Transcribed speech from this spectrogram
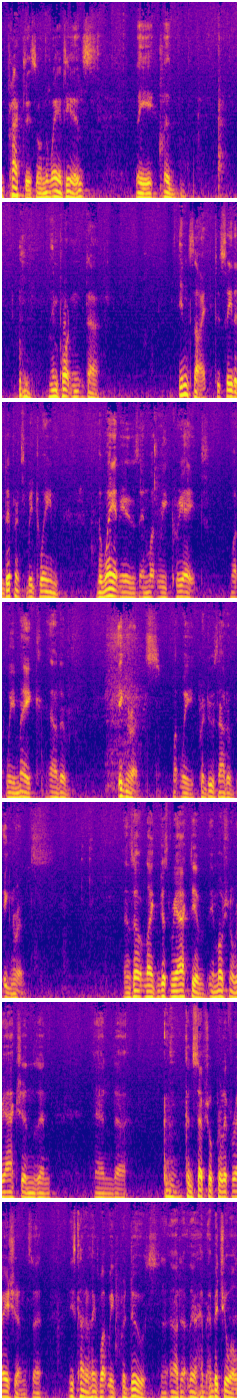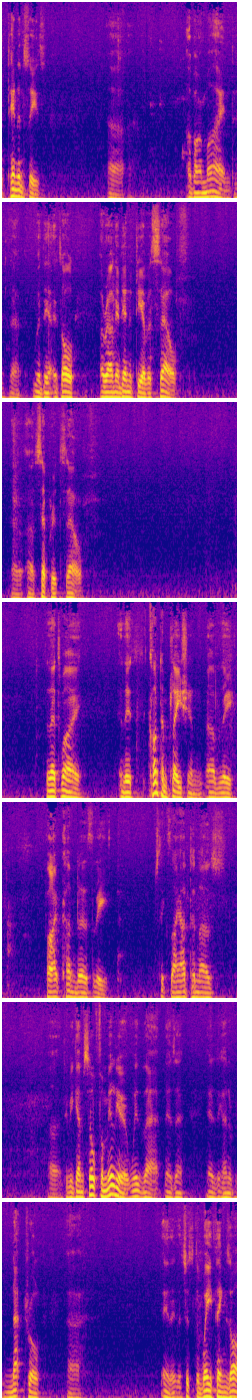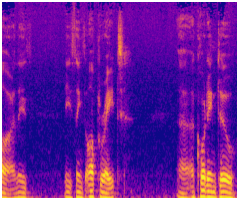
practice on the way it is, the, the important uh, insight to see the difference between the way it is and what we create, what we make out of ignorance, what we produce out of ignorance. And so, like just reactive emotional reactions and and uh, conceptual proliferations, uh, these kind of things, what we produce uh, out their habitual tendencies uh, of our mind. Uh, with the, it's all around the identity of a self, a separate self. So that's why this contemplation of the five khandhas, the six ayatanas, uh, to become so familiar with that as a, as a kind of natural, uh, it's just the way things are. These, these things operate uh, according to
